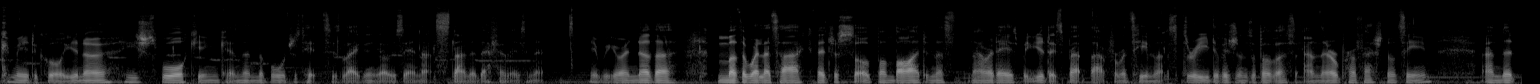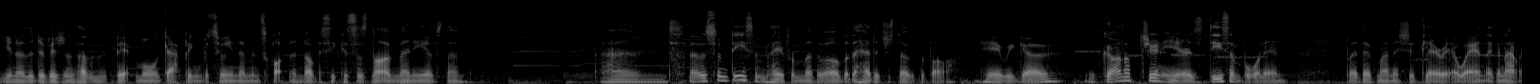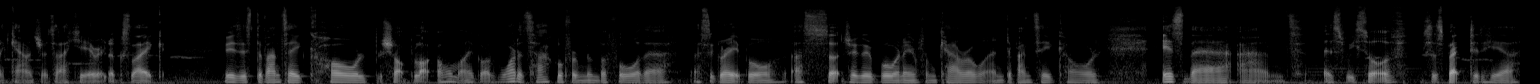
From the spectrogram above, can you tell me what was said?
comedical, you know. He's just walking and then the ball just hits his leg and goes in. That's standard FM, isn't it? Here we go, another Motherwell attack. They're just sort of bombarding us nowadays, but you'd expect that from a team that's three divisions above us and they're a professional team. And that, you know, the divisions have a bit more gapping between them in Scotland, obviously, because there's not many of them. And there was some decent play from Motherwell, but the header just over the bar. Here we go. We've got an opportunity here. It's a decent ball in, but they've managed to clear it away, and they're going to have a counter attack here. It looks like. Who is this? Devante Cole shot block. Oh my god, what a tackle from number four there. That's a great ball. That's such a good ball in from Carroll, and Devante Cole is there, and as we sort of suspected here,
